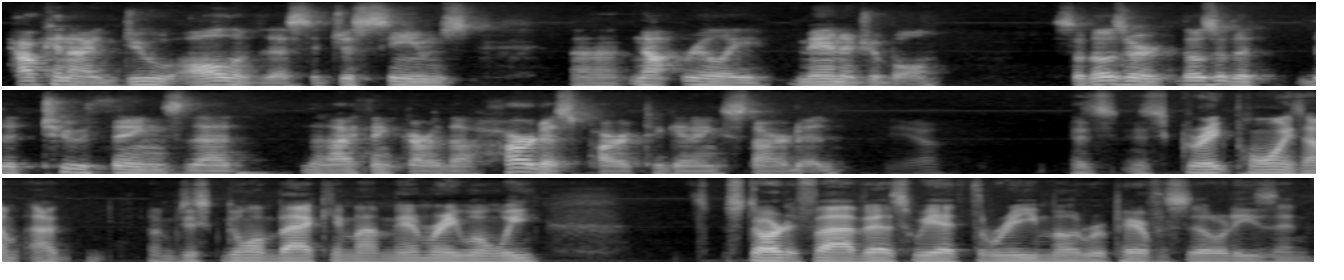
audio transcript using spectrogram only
how can I do all of this? It just seems uh, not really manageable. So those are those are the the two things that that I think are the hardest part to getting started. Yeah, it's it's great points. I'm I, am i am just going back in my memory when we started 5S, we had three motor repair facilities, and,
